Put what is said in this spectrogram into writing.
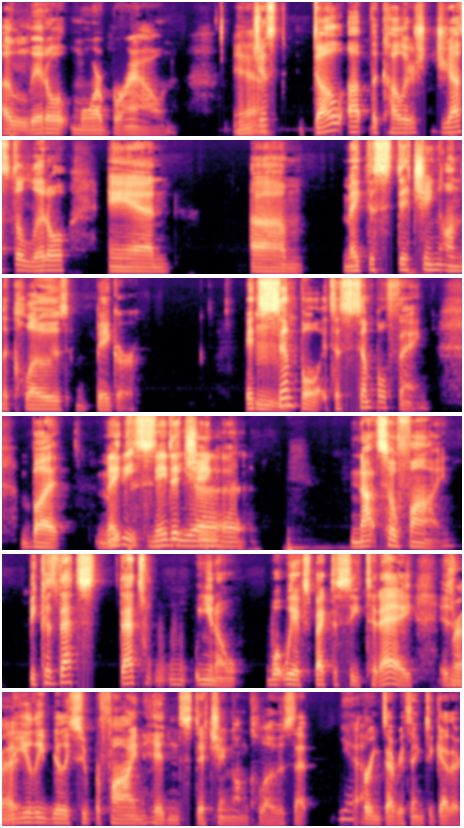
a little more brown Yeah. just dull up the colors just a little and um make the stitching on the clothes bigger it's Mm. simple it's a simple thing but make maybe the maybe uh, not so fine because that's that's you know what we expect to see today is Right. really really super fine hidden stitching on clothes that yeah. brings everything together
